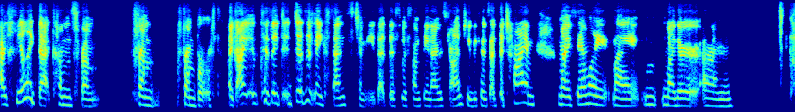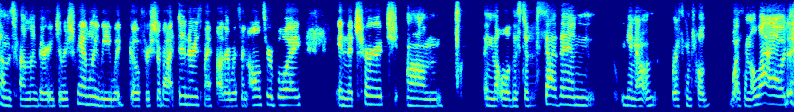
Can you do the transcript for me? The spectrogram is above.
i feel like that comes from from from birth. Like i because it, it doesn't make sense to me that this was something i was drawn to because at the time my family my mother um, comes from a very jewish family. We would go for shabbat dinners. My father was an altar boy in the church. Um, and the oldest of seven, you know, birth control wasn't allowed.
